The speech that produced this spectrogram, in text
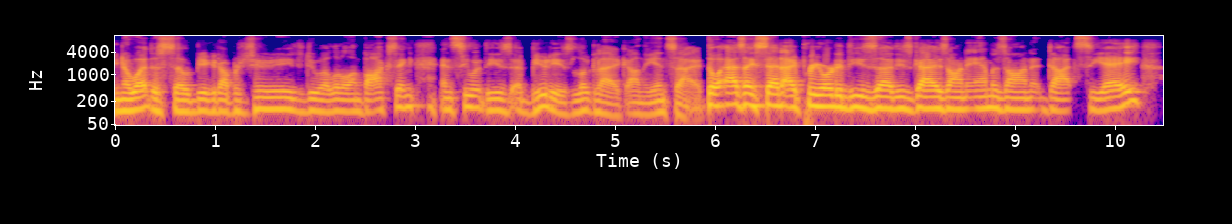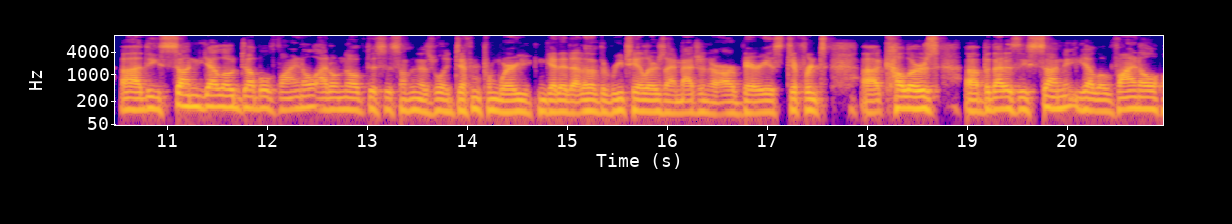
you know what, this uh, would be a good opportunity to do a little unboxing and see what these uh, beauties look like on the inside. So as I said, I pre-ordered these uh, these guys on Amazon.ca. The Sun Yellow double vinyl. I don't know if this is something that's really different from where you can get it at other retailers. I imagine there are various different uh, colors, uh, but that is the Sun Yellow vinyl.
